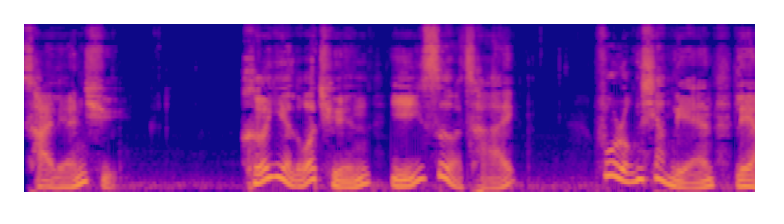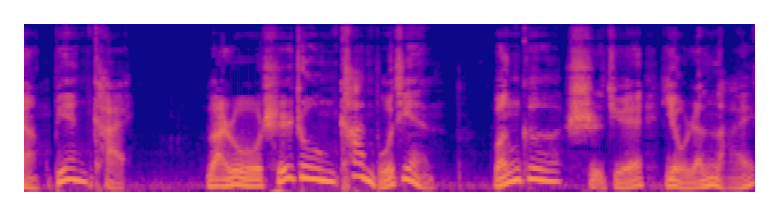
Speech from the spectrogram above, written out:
采莲曲，荷叶罗裙一色裁，芙蓉向脸两边开。乱入池中看不见，闻歌始觉有人来。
